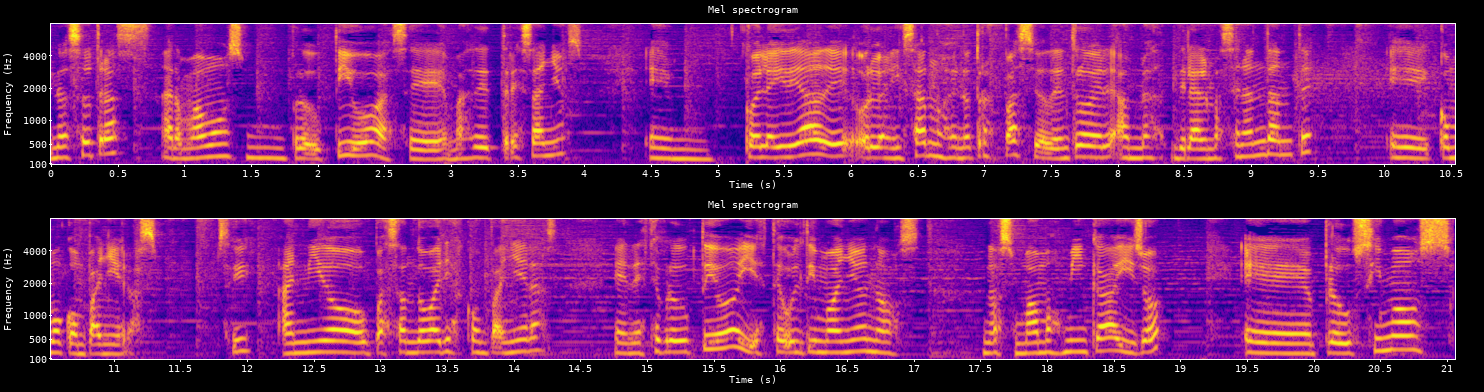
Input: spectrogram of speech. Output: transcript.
nosotras armamos un productivo hace más de tres años em, con la idea de organizarnos en otro espacio dentro del, almacén andante eh, como compañeras. ¿sí? Han ido pasando varias compañeras en este productivo y este último año nos, nos sumamos Mica y yo eh, producimos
